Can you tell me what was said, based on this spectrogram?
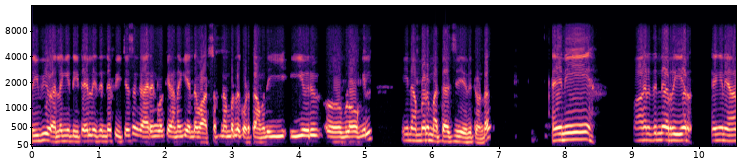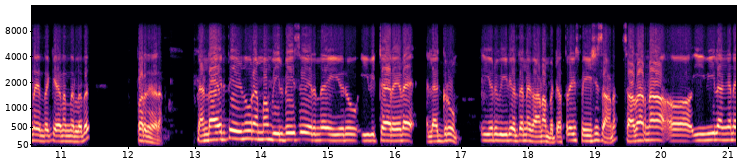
റിവ്യൂ അല്ലെങ്കിൽ ഡീറ്റെയിൽ ഇതിന്റെ ഫീച്ചേഴ്സും കാര്യങ്ങളൊക്കെ ആണെങ്കിൽ എന്റെ വാട്സപ്പ് നമ്പറിൽ കൊടുത്താൽ മതി. ഈ ഈ ഒരു ബ്ലോഗിൽ ഈ നമ്പറും അറ്റാച്ച് ചെയ്തിട്ടുണ്ട്. ഇനി വാഹനത്തിന്റെ റിയർ എങ്ങനെയാണ് എന്തൊക്കെയാണെന്നുള്ളത് പറഞ്ഞുതരാം. രണ്ടായിരത്തി എഴുന്നൂറ് എം എം വീൽ ബേസ് വരുന്ന ഈ ഒരു ഈ വിറ്റാരയുടെ ലെഗ് റൂം ഈ ഒരു വീഡിയോയിൽ തന്നെ കാണാൻ പറ്റും. അത്രയും സ്പേഷ്യസ് ആണ്. സാധാരണ ഇ വിയിൽ അങ്ങനെ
